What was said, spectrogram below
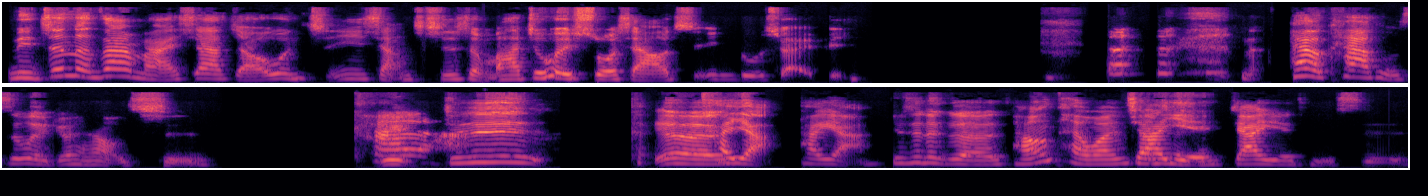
你真的在马来西亚，只要问直译想吃什么，他就会说想要吃印度甩饼。还有卡吐司，我也觉得很好吃。卡就是呃，卡雅卡雅，就是那个好像台湾加椰加椰吐司，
